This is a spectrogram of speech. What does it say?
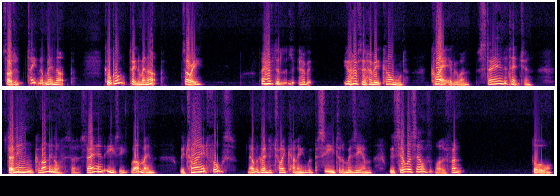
Sergeant, take the men up. Corporal, take the men up. Sorry. I have to have it. You have to have it cold. Quiet, everyone. Stand attention. Standing, commanding officer. Stand easy. Well, men, we tried force. Now we're going to try cunning. We proceed to the museum. We seal ourselves by the front door.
